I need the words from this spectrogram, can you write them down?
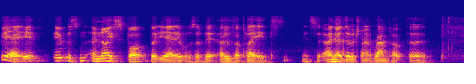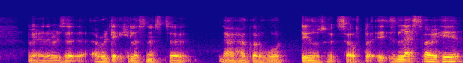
yeah, it it was a nice spot, but yeah, it was a bit overplayed. It's, I know they were trying to ramp up the. I mean, there is a, a ridiculousness to you know, how God of War deals with itself, but it's less so here,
